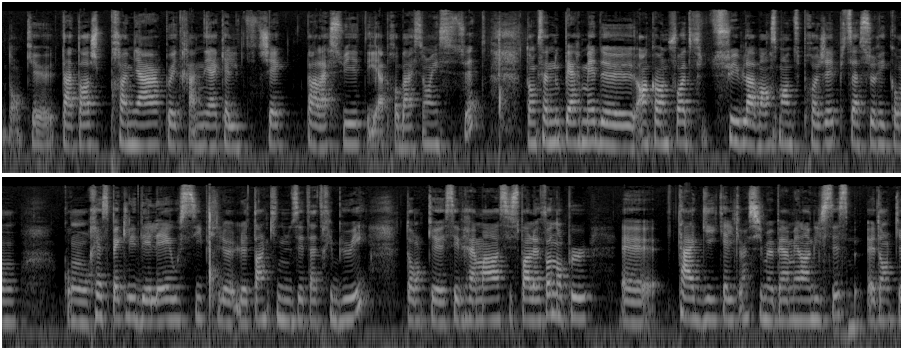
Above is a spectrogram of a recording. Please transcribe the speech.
donc, euh, ta tâche première peut être amenée à quality check par la suite et approbation, ainsi de suite. Donc, ça nous permet de, encore une fois, de suivre l'avancement du projet puis s'assurer qu'on qu'on respecte les délais aussi puis le, temps qui nous est attribué. Donc, euh, c'est vraiment, c'est super le fun. On peut euh, taguer quelqu'un, si je me permets l'anglicisme. donc,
